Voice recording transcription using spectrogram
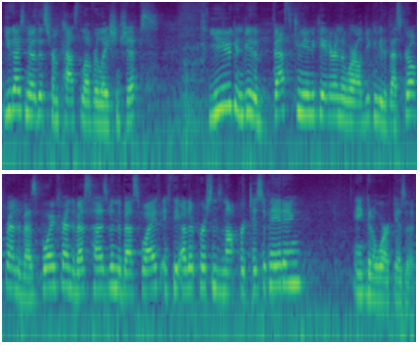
You guys know this from past love relationships. You can be the best communicator in the world. You can be the best girlfriend, the best boyfriend, the best husband, the best wife. If the other person's not participating, ain't gonna work, is it?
